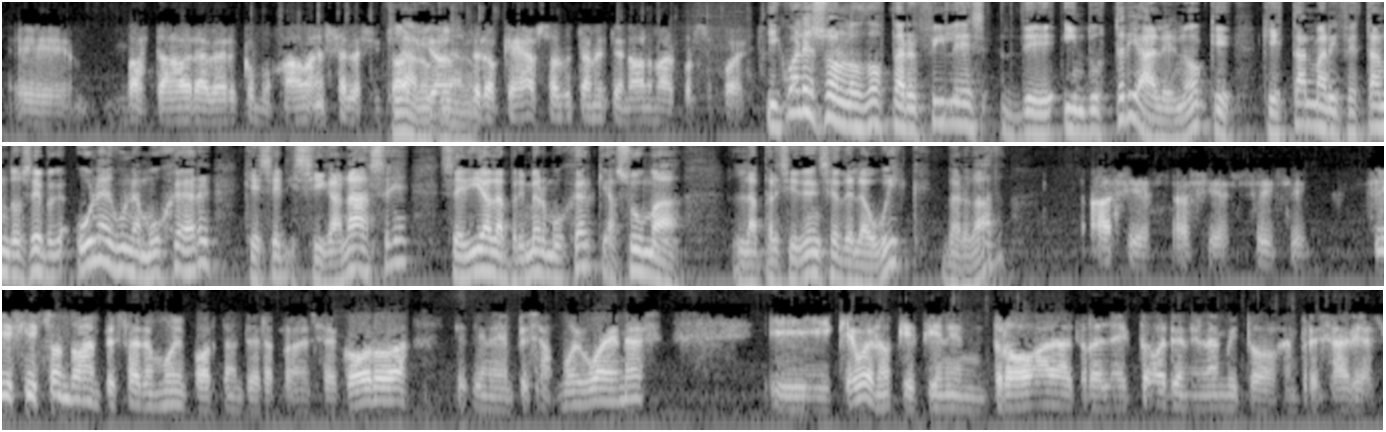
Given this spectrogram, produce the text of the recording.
Eh, basta ahora ver cómo avanza la situación, claro. pero que es absolutamente normal, por supuesto. ¿Y cuáles son los dos perfiles de industriales, no, que, que están manifestándose? Porque una es una mujer que se- si ganase sería la primera mujer que asuma la presidencia de la UIC, ¿verdad? Así es, así es, sí, sí. Sí, sí, son dos empresarios muy importantes de la provincia de Córdoba, que tienen empresas muy buenas y que bueno, que tienen probada trayectoria en el ámbito empresarial.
